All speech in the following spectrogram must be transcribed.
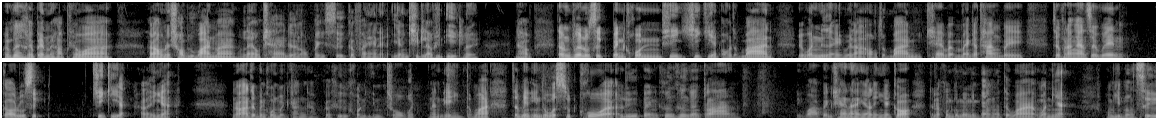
เพื่อนๆเคยเป็นไหมครับแค่ว่าเราเนี่ยชอบอยู่บ้านมาก แล้วแค่เดินออกไปซื้อกาแฟเนี่ยยังคิดแล้วคิดอีกเลยนะครับถ้าเพื่อนๆรู้สึกเป็นคนที่ขี้เกียจออกจากบ้าน หรือว่าเหนื่อยเวลาออกจากบ้าน แค่แบบแม้กระทั่งไปเจอพนักงานเซเว่นก็รู้สึกขี้เกียจอะไรเงี้ยเราอาจจะเป็นคนเหมือนกันครับ ก็คือคน introvert นั่นเอง แต่ว่าจะเป็น introvert สุดขั้วหรือเป็นครึ่งครึ่งกลางๆหรือว่าเป็นแค่ไหนอะไรเงี้ยก็แต่ละคนก็ไม่เหมือนกันนะแต่ว่าวันเนี้ย ผมหยิบหนังสือ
